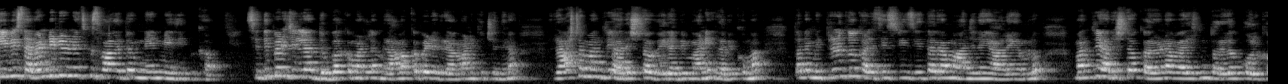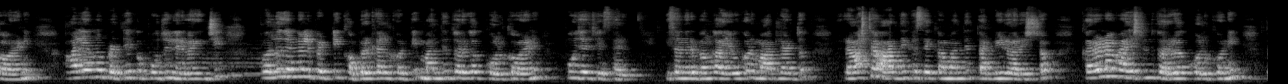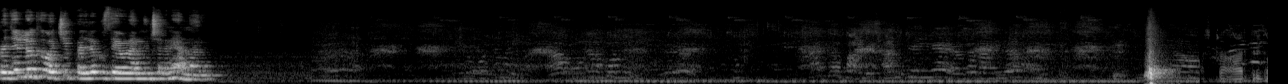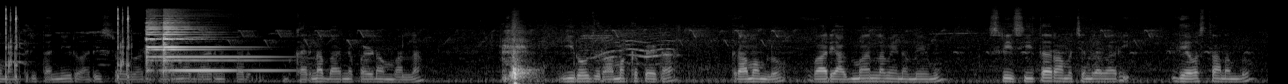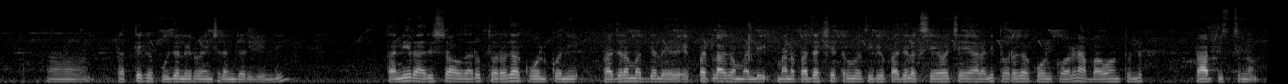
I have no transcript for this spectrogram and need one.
TV seventy two న్యూస్కి స్వాగతం. నేను మీ దీపిక. సిద్దిపేట జిల్లా దుబ్బాక మండలం రామక్కపేట గ్రామానికి చెందిన రాష్ట్ర మంత్రి హరీష్ రావు వీరాభిమాని రవికుమార్ తన మిత్రులతో కలిసి శ్రీ సీతారామ ఆంజనేయ ఆలయంలో మంత్రి హరీష్ రావు కరోనా వైరస్ను త్వరగా కోలుకోవాలని ఆలయంలో ప్రత్యేక పూజలు నిర్వహించి పొల్లుదండలు పెట్టి కొబ్బరికాయలు కొట్టి మంత్రి త్వరగా కోలుకోవాలని పూజలు చేశారు. ఈ సందర్భంగా యువకుడు మాట్లాడుతూ రాష్ట్ర ఆర్థిక శాఖ మంత్రి తన్నీరు హరీష్ రావు కరోనా వైరస్ను త్వరగా కోలుకొని ప్రజల్లోకి వచ్చి ప్రజలకు సేవలు అందించాలని అన్నారు. రాష్ట్ర ఆర్థిక మంత్రి తన్నీరు హరీష్ రావు గారు కరోనా బారిన పడ కరోనా బారిన పడడం వల్ల ఈరోజు రామక్కపేట గ్రామంలో వారి అభిమానులమైన మేము శ్రీ సీతారామచంద్ర వారి దేవస్థానంలో ప్రత్యేక పూజలు నిర్వహించడం జరిగింది. తన్నీరు హరీష్ రావు గారు త్వరగా కోలుకొని ప్రజల మధ్యలో ఎప్పట్లాగా మళ్ళీ మన ప్రజాక్షేత్రంలో తిరిగి ప్రజలకు సేవ చేయాలని త్వరగా కోలుకోవాలని ఆ భగవంతుని ప్రార్థిస్తున్నాం.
